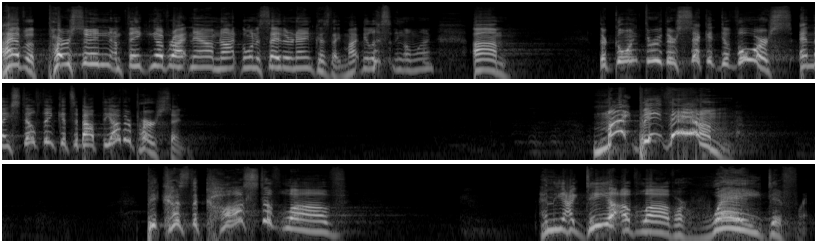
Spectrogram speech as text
I have a person I'm thinking of right now. I'm not going to say their name because they might be listening online. Um, they're going through their second divorce and they still think it's about the other person. Might be them. Because the cost of love and the idea of love are way different.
